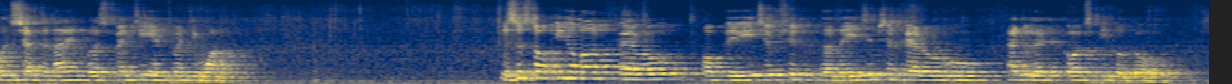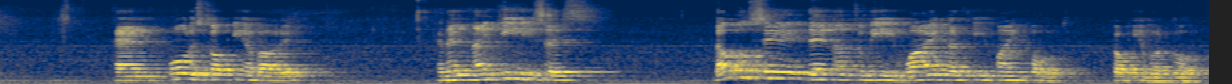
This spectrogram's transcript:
Romans chapter 9, verse 20 and 21. This is talking about Pharaoh of the Egyptian, uh, the Egyptian Pharaoh who had to let God's people go. And Paul is talking about it. And then in 19 he says, Thou wilt say then unto me, Why doth he find fault? Talking about God.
